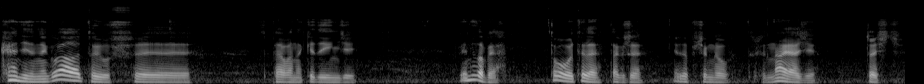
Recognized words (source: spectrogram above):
candy na niego, ale to już e, sprawa na kiedy indziej. Więc dobra, to było tyle, także nie będę przyciągał. Na razie, cześć.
